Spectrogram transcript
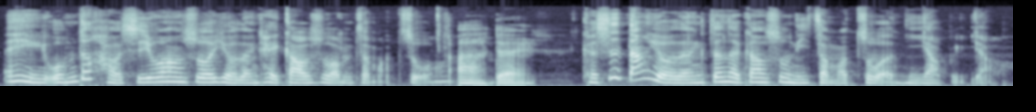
哎、欸，我们都好希望说有人可以告诉我们怎么做啊。对。可是当有人真的告诉你怎么做，你要不要？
